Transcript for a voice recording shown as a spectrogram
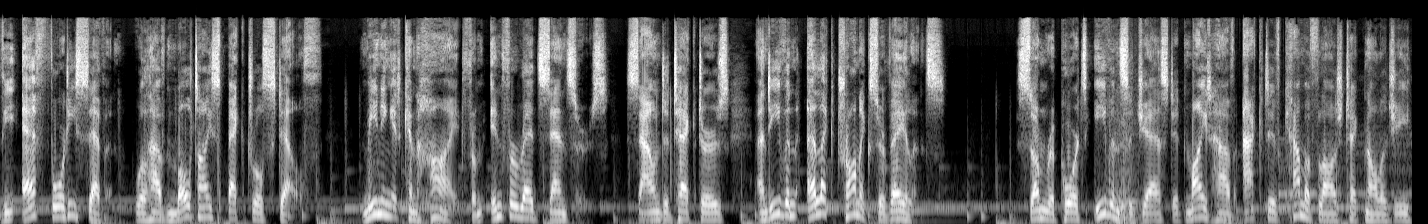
The F-47 will have multispectral stealth, meaning it can hide from infrared sensors, sound detectors, and even electronic surveillance. Some reports even suggest it might have active camouflage technology,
